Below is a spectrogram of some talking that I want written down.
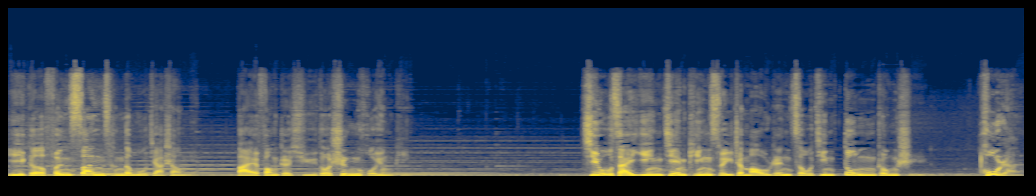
一个分三层的木架上面。摆放着许多生活用品。就在尹建平随着毛人走进洞中时，忽然，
